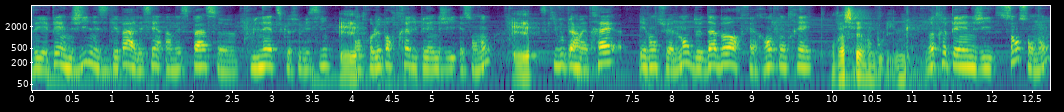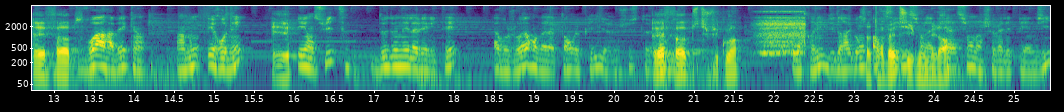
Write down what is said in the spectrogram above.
des PNJ, n'hésitez pas à laisser un espace euh, plus net que celui-ci entre le portrait du PNJ et son nom, ce qui vous permettrait éventuellement de d'abord faire rencontrer On va se faire un bowling. votre PNJ sans son nom, Fabs, voire avec un, un nom erroné, et ensuite de donner la vérité à vos joueurs en adaptant le pli euh, juste euh, eh Fabs, tu fais quoi? La chronique du dragon Ça hors t'embête série si sur la me mets là création d'un chevalet de PNJ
